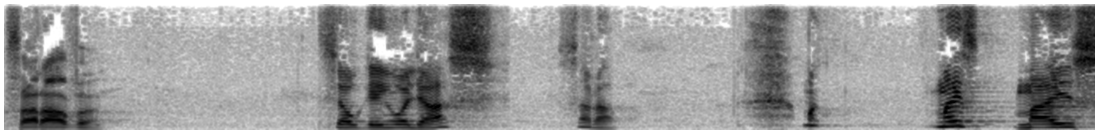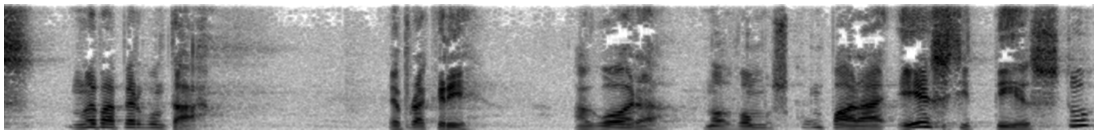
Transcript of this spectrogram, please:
sarava. Se alguém olhasse, sarava. Mas, mas, mas não é para perguntar, é para crer. Agora, nós vamos comparar este texto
